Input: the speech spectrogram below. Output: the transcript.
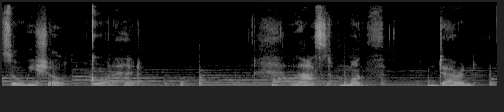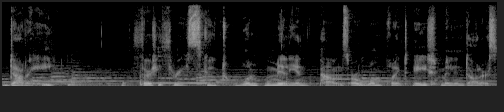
so we shall go on ahead. Last month, Darren Donaghy 33 scooped 1 million pounds or 1.8 million dollars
